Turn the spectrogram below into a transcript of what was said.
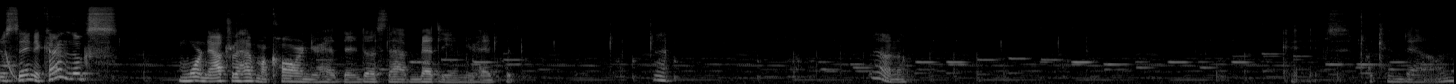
I'm just saying, it kind of looks more natural to have Makar in your head than it does to have Medli on your head, but. Eh. I don't know. Okay, let's put him down.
